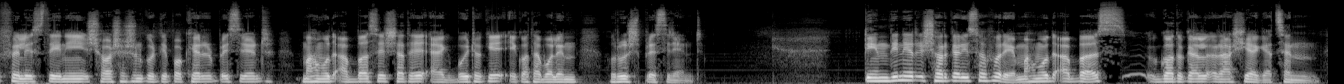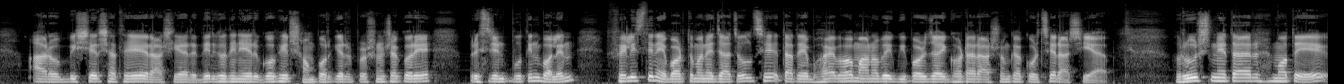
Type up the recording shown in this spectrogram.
ফিলিস্তিনি স্বশাসন কর্তৃপক্ষের প্রেসিডেন্ট মাহমুদ আব্বাসের সাথে এক বৈঠকে একথা বলেন রুশ প্রেসিডেন্ট। তিন দিনের সরকারি সফরে মাহমুদ আব্বাস গতকাল রাশিয়া গেছেন। আরব বিশ্বের সাথে রাশিয়ার দীর্ঘদিনের গভীর সম্পর্কের প্রশংসা করে প্রেসিডেন্ট পুতিন বলেন, ফিলিস্তিনে বর্তমানে যা চলছে তাতে ভয়াবহ মানবিক বিপর্যয় ঘটার আশঙ্কা করছে রাশিয়া। রুশ নেতার মতে,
